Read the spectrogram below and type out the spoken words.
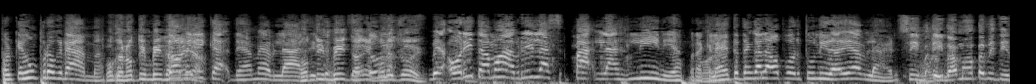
Porque es un programa. Porque no te invitan allá. Dominica, déjame hablar. No te Si tú- invitan, si eh, por eso es. Mira, ahorita vamos a abrir las, pa- las líneas para que la gente tenga la oportunidad de hablar. Sí, y vamos a permitir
